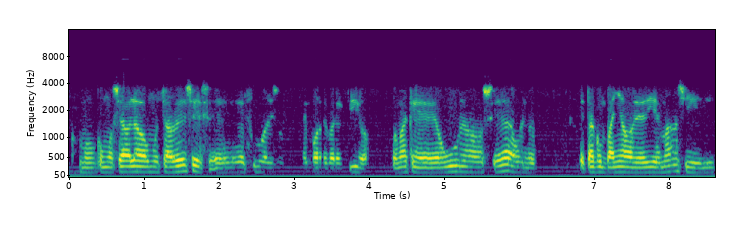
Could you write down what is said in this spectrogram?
Como, como se ha hablado muchas veces, eh, el fútbol es un deporte colectivo. Por más que uno sea, bueno, está acompañado de 10 más y,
